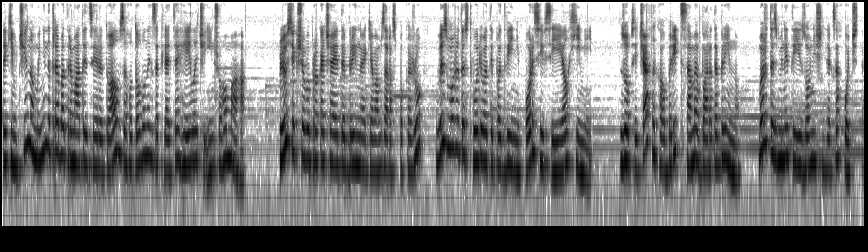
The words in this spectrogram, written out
Таким чином, мені не треба тримати цей ритуал в заготовлених закляття гейла чи іншого мага. Плюс, якщо ви прокачаєте брінну, як я вам зараз покажу, ви зможете створювати подвійні порції всієї алхімії. З опцій чахлика оберіть саме Барда Брінну. Можете змінити її зовнішність як захочете.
